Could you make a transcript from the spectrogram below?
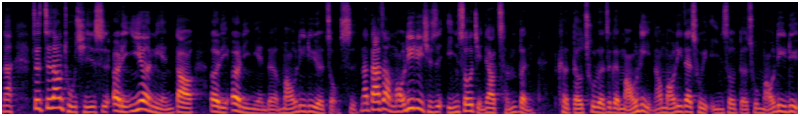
那这这张图其实是二零一二年到二零二零年的毛利率的走势。那大家知道毛利率其实营收减掉成本。可得出了这个毛利，然后毛利再除以营收，得出毛利率。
